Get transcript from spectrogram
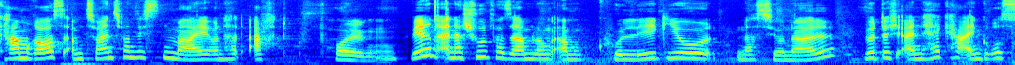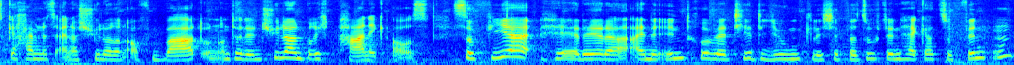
Kam raus am 22. Mai und hat acht Folgen. Während einer Schulversammlung am Colegio Nacional wird durch einen Hacker ein großes Geheimnis einer Schülerin offenbart und unter den Schülern bricht Panik aus. Sofia Herrera, eine introvertierte Jugendliche, versucht den Hacker zu finden,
